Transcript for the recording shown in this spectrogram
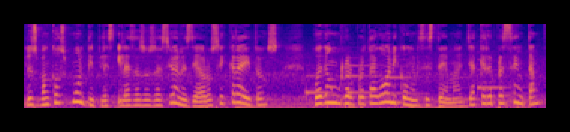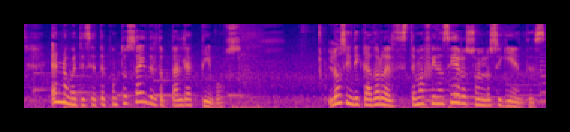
Los bancos múltiples y las asociaciones de ahorros y créditos juegan un rol protagónico en el sistema, ya que representan el 97.6 del total de activos. Los indicadores del sistema financiero son los siguientes:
